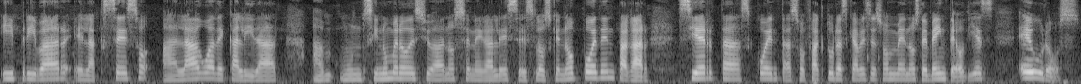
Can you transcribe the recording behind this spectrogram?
y privar el acceso al agua de calidad a un sinnúmero de ciudadanos senegaleses, los que no pueden pagar ciertas cuentas o facturas que a veces son menos de 20 o 10 euros.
